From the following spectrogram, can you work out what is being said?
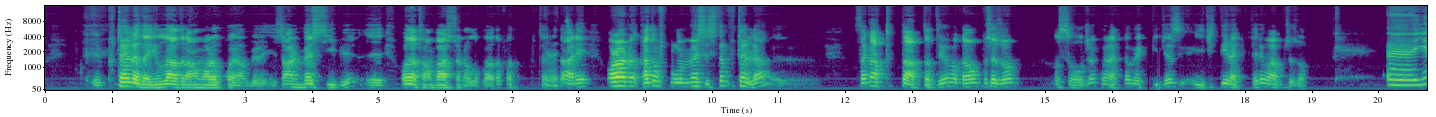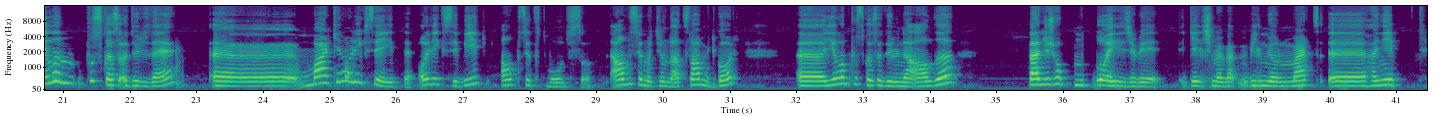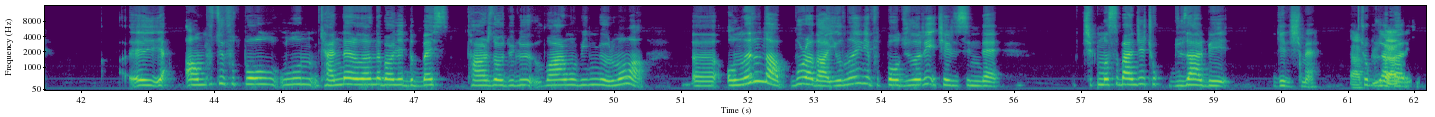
E, Putella da yıllardır Anvar'a koyan bir insan. Messi gibi. E, o da tam Barcelona'lı bu arada. Putella evet. da. Hani Orada kadın futbolu müessesesi de Putella e, sakatlık da atlatıyor. Bakalım bu sezon nasıl olacak merakla bekleyeceğiz. Ciddi rakipleri var bu sezon. Ee, yılın Puskas ödülü de e, Markin Oleksi'ye gitti. Oleksi bir ampute futbolcusu. Ampute maçında atılan bir gol. E, yılın Puskas ödülünü aldı. Bence çok mutlu edici bir gelişme ben bilmiyorum Mert. Ee, hani e, ampute futbolun kendi aralarında böyle the best tarzı ödülü var mı bilmiyorum ama e, onların da burada yılın en iyi futbolcuları içerisinde çıkması bence çok güzel bir gelişme. Yani çok güzel, güzel bir hareket.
